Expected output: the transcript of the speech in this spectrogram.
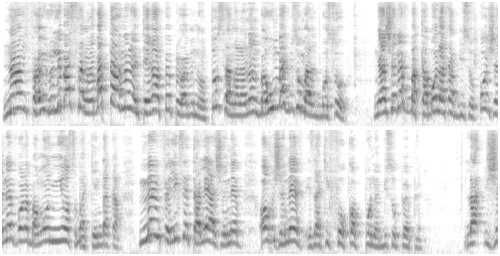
na fayulu ole basangana batala nano intérêt ya peuple babi non tosangana nano bawumbaki biso mbala liboso na genève bakabolaka biso mpo genève wana bango nyonso bakendaka même félix est allé à genève or genève ezalaki focop mpo na biso peuple la je,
